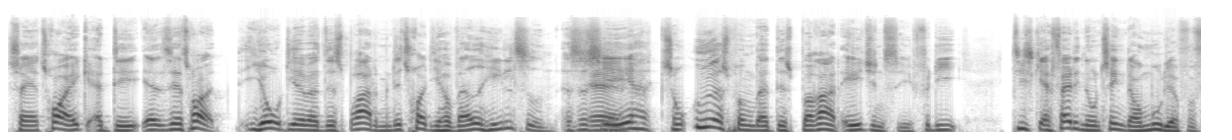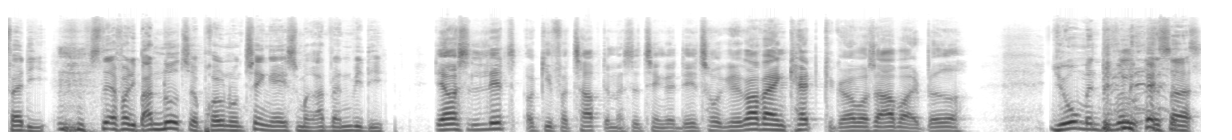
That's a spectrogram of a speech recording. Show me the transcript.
Så jeg tror ikke, at det, altså jeg tror, jo, de har været desperate, men det tror jeg, de har været hele tiden. Altså. CIA har som udgangspunkt været et desperat agency, fordi de skal have fat i nogle ting, der er umulige at få fat i. så derfor er de bare nødt til at prøve nogle ting af, som er ret vanvittige. Det er også lidt at give for tabt, at man så tænker, det tror, det kan godt være, at en kat kan gøre vores arbejde bedre. Jo, men du ved, altså,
